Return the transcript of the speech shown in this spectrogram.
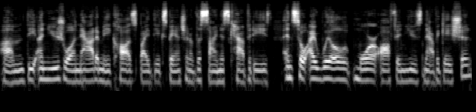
um, the unusual anatomy caused by the expansion of the sinus cavities. And so I will more often use navigation.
